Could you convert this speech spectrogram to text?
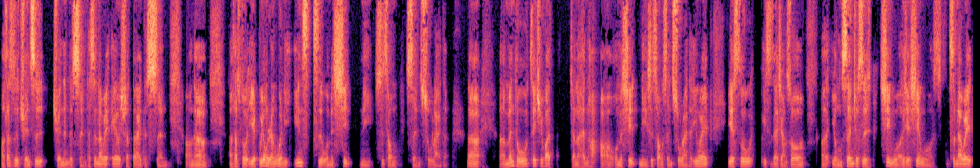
啊，他是全知全能的神，他是那位 El Shaddai 的神啊。那啊，他说也不用人问你，因此我们信你是从神出来的。那呃，门徒这句话。讲的很好哈，我们信你是从神出来的，因为耶稣一直在讲说，呃，永生就是信我，而且信我是那位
